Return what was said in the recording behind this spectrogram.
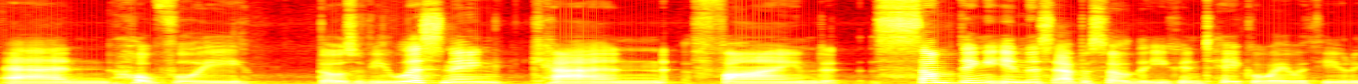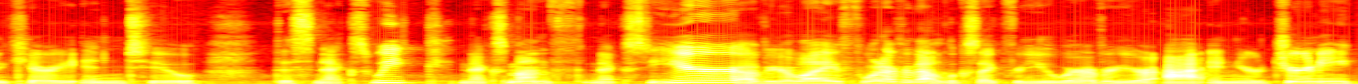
and hopefully those of you listening can find something in this episode that you can take away with you to carry into this next week, next month, next year of your life, whatever that looks like for you, wherever you're at in your journey.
